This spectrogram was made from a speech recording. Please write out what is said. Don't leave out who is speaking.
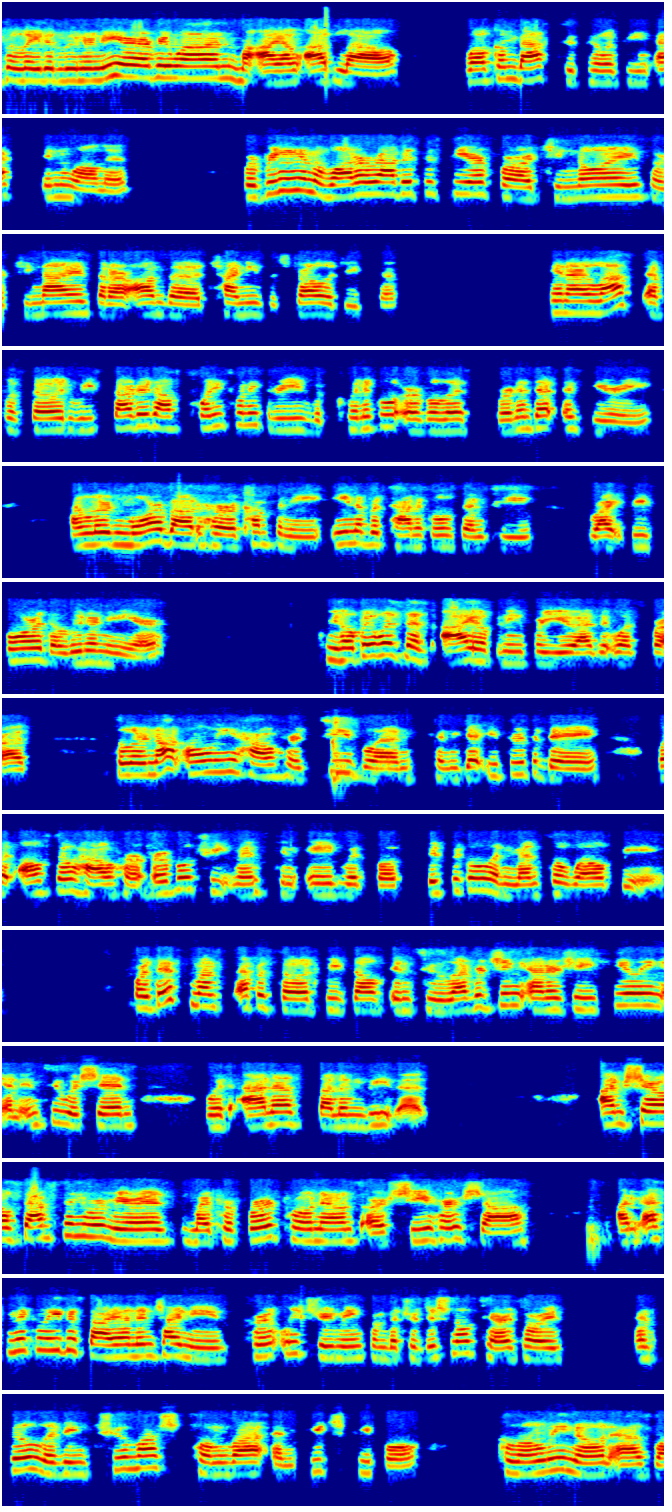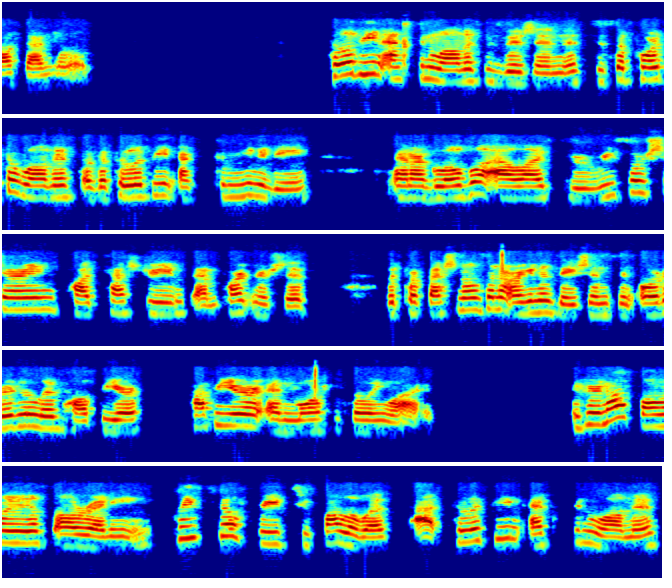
Speaker 1: Belated Lunar New Year, everyone. Maayang Adlaw. Welcome back to Philippine X in Wellness. We're bringing in the water rabbit this year for our Chinoys or Chinays that are on the Chinese astrology tip. In our last episode, we started off 2023 with clinical herbalist Bernadette Aguirre and learned more about her company, Ina Botanicals Tea, right before the Lunar New Year. We hope it was as eye opening for you as it was for us to learn not only how her tea blend can get you through the day, but also how her herbal treatments can aid with both physical and mental well being. For this month's episode, we delved into leveraging energy, healing, and intuition with Anna Salumbides. I'm Cheryl Samson Ramirez. My preferred pronouns are she, her, sha. I'm ethnically Visayan and Chinese, currently streaming from the traditional territories and still living Chumash, Tongva, and Teach people, colonially known as Los Angeles. Philippine X and Wellness's vision is to support the wellness of the Philippine X community and our global allies through resource sharing, podcast streams, and partnerships with professionals and organizations in order to live healthier, happier, and more fulfilling lives. If you're not following us already, please feel free to follow us at Philippine X in Wellness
